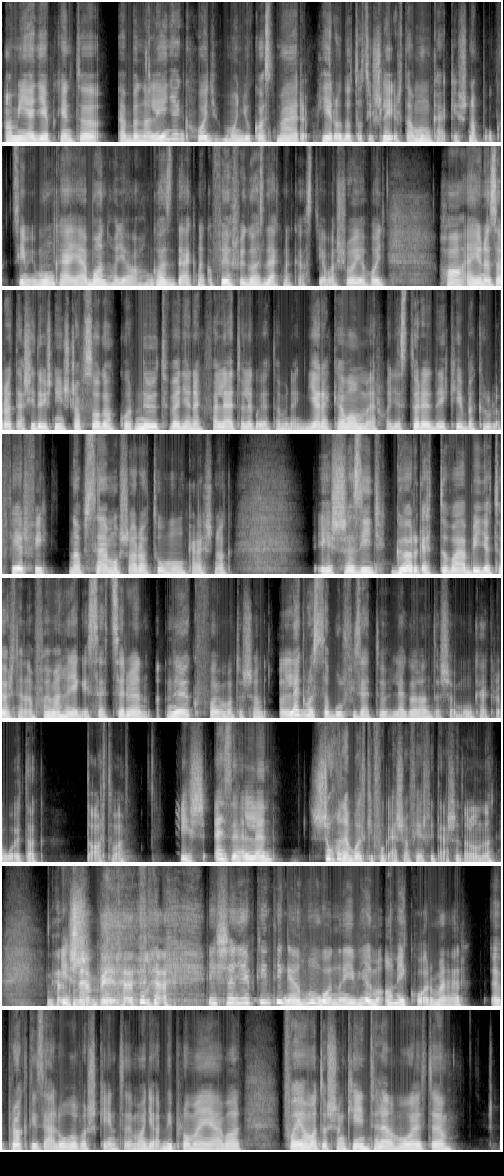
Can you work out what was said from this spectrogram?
Ami egyébként ebben a lényeg, hogy mondjuk azt már Hérodotos is leírta a Munkák és Napok című munkájában, hogy a gazdáknak, a férfi gazdáknak azt javasolja, hogy ha eljön az aratás idő és nincs rabszolga, akkor nőt vegyenek fel, lehetőleg olyat, aminek gyereke van, mert hogy ez töredékébe kerül a férfi napszámos arató munkásnak, és ez így görgett tovább így a történelem folyamán, hogy egész egyszerűen a nők folyamatosan a legrosszabbul fizető, legalantasabb munkákra voltak tartva. És ez ellen soha nem volt kifogása a férfi társadalomnak. És, nem véletlen. és egyébként igen, Hungonnai Vilma, amikor már praktizáló olvasként magyar diplomájával folyamatosan kénytelen volt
